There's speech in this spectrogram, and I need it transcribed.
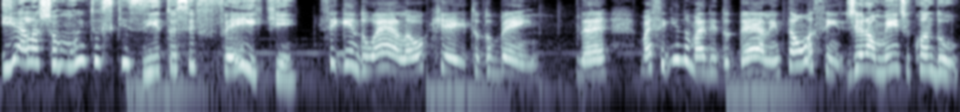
E ela achou muito esquisito esse fake. Seguindo ela, ok, tudo bem, né? Mas seguindo o marido dela, então, assim, geralmente quando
